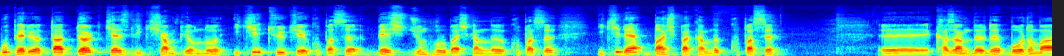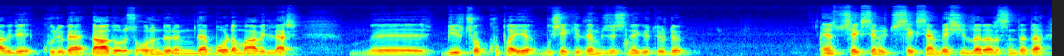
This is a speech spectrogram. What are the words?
Bu periyotta 4 kez lig şampiyonluğu, 2 Türkiye Kupası, 5 Cumhurbaşkanlığı Kupası, 2 de Başbakanlık Kupası e, kazandırdı Bordo Mavili kulübe. Daha doğrusu onun döneminde Bordo Mavililer e, birçok kupayı bu şekilde müzesine götürdü. En 83-85 yıllar arasında da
